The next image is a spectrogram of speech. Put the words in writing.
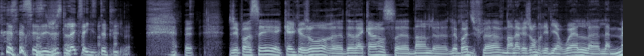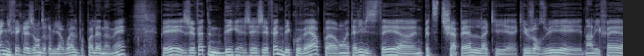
c'est juste là que ça n'existe plus. j'ai passé quelques jours euh, de vacances euh, dans le, bas du fleuve, dans la région de Rivière-Ouelle, la magnifique région de Rivière-Ouelle, pour pas la nommer. Puis j'ai fait une découverte. On est allé visiter une petite chapelle qui, qui aujourd'hui est dans les faits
